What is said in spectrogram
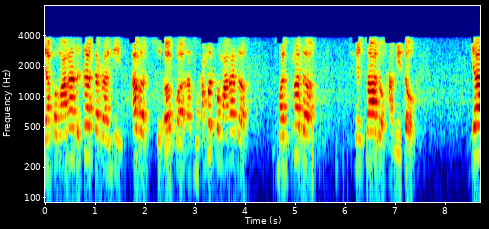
یا په معنا د تا سره راځي هغه محمد په معنا د مجمع د حساد او حمیدو یا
